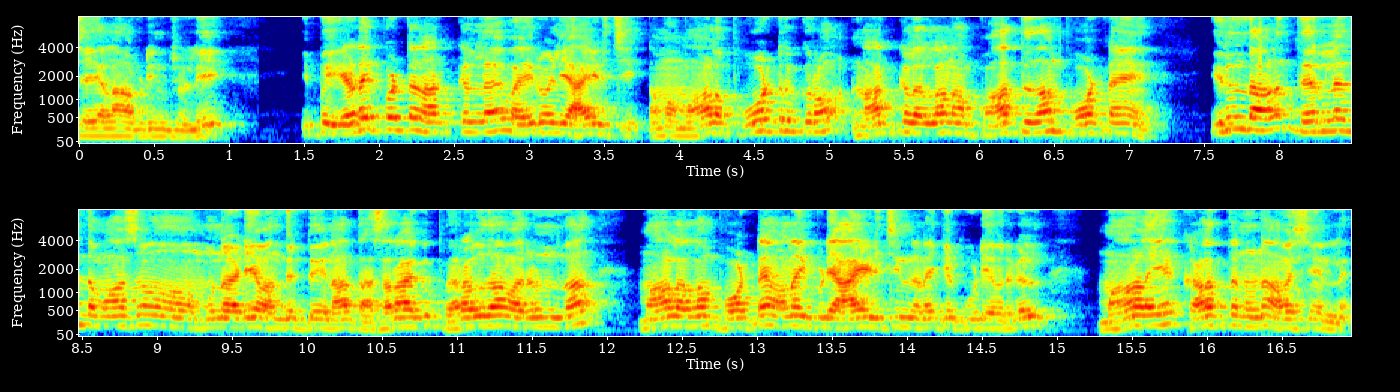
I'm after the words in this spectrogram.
செய்யலாம் அப்படின்னு சொல்லி. இப்போ இடைப்பட்ட நாட்களில் வயிறு வலி ஆயிடுச்சு. நம்ம மாலை போட்டிருக்கிறோம். நாட்களெல்லாம் நான் பார்த்து தான் போட்டேன். இருந்தாலும் தெரில இந்த மாதம் முன்னாடியே வந்துட்டு. நான் தசராவுக்கு பிறகு தான் வரும்னு தான் மாலைலாம் போட்டேன். ஆனால் இப்படி ஆயிடுச்சுன்னு நினைக்கக்கூடியவர்கள் மாலையை கலத்தணும்னு அவசியம் இல்லை.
